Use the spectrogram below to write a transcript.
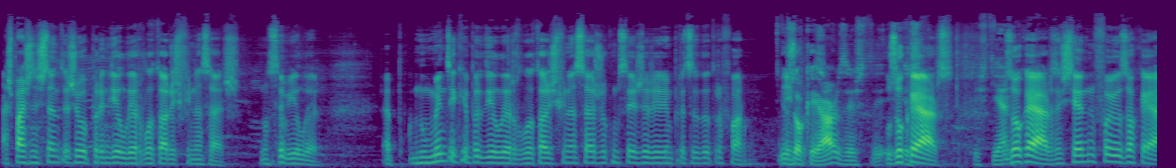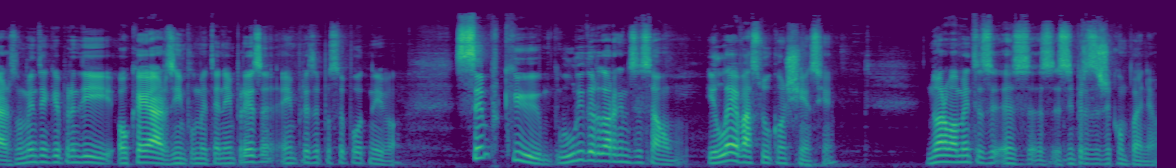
às páginas tantas eu aprendi a ler relatórios financeiros. Não sabia ler. No momento em que aprendi a ler relatórios financeiros, eu comecei a gerir a empresa de outra forma. E os OKRs? Este, os OKRs. Este, este, ano? Os OKRs. Este ano foi os OKRs. No momento em que aprendi OKRs e implementei na empresa, a empresa passou para outro nível. Sempre que o líder da organização eleva a sua consciência, normalmente as, as, as empresas acompanham.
